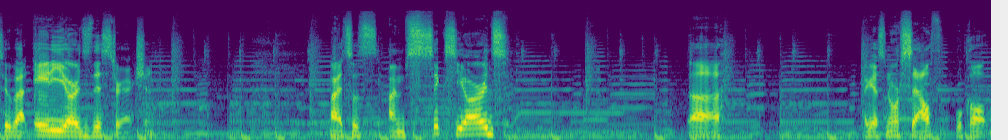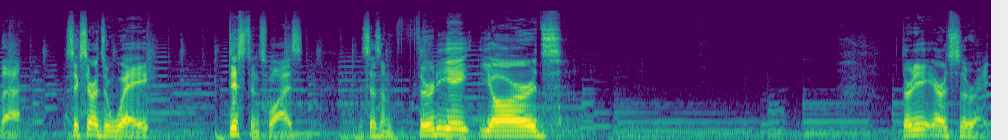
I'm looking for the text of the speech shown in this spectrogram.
to about 80 yards this direction. All right, so I'm six yards, uh, I guess north-south, we'll call it that, six yards away, distance-wise. It says I'm 38 yards, 38 yards to the right.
